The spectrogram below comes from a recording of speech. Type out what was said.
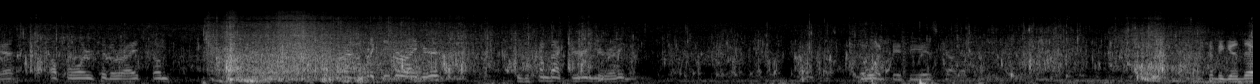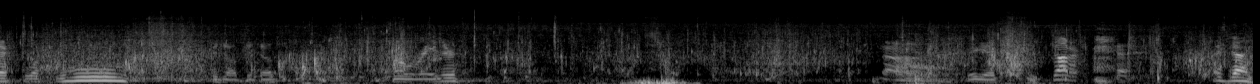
Yeah, I'll pull her to the right some. Alright, I'm gonna keep her right here. You can come here ready. The 150 is coming. Should be good there. Good job, good job. Little razor. Oh, you're good. Got her. Okay. Nice done.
